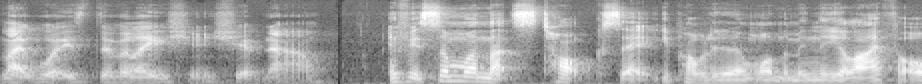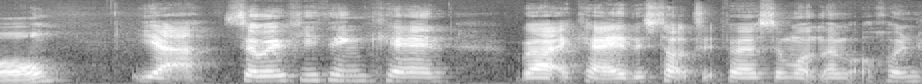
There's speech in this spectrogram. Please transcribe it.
Like what is the relationship now? If it's someone that's toxic, you probably don't want them in your life at all. Yeah. So if you're thinking, right, okay, this toxic person, want them 100%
